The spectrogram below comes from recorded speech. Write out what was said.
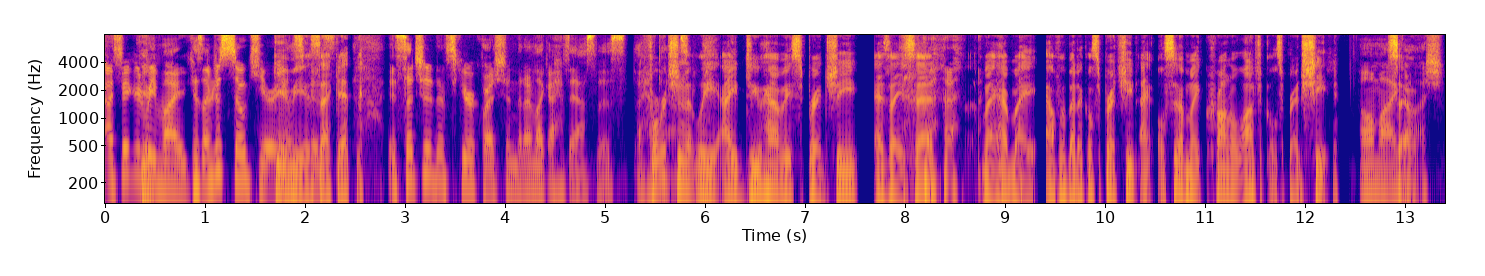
I figured Give- we might because I'm just so curious. Give me a second. It's such an obscure question that I'm like, I have to ask this. I to ask. Fortunately, I do have a spreadsheet. As I said, I have my alphabetical spreadsheet. I also have my chronological spreadsheet. oh my so- gosh.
